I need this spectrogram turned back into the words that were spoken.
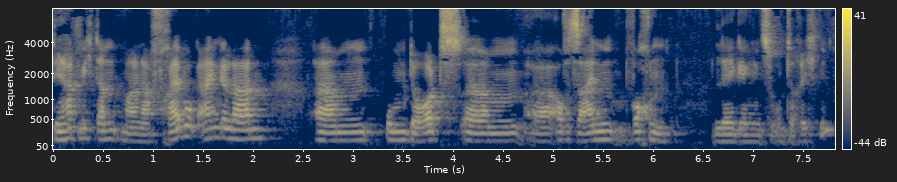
der hat mich dann mal nach Freiburg eingeladen, ähm, um dort ähm, äh, auf seinen Wochenlehrgängen zu unterrichten.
